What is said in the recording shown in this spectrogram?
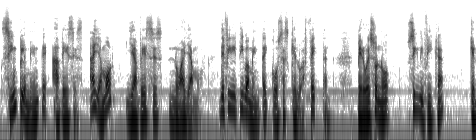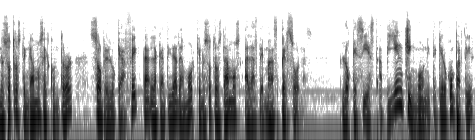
Simplemente a veces hay amor y a veces no hay amor. Definitivamente hay cosas que lo afectan, pero eso no significa que nosotros tengamos el control sobre lo que afecta la cantidad de amor que nosotros damos a las demás personas. Lo que sí está bien chingón y te quiero compartir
